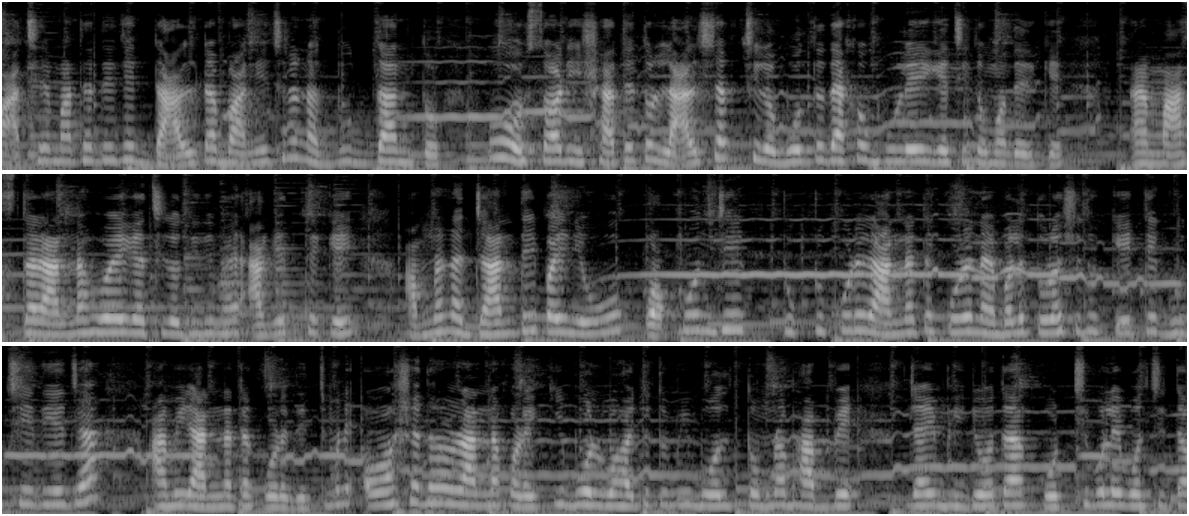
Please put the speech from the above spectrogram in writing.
মাছের মাথা দিয়ে যে ডালটা বানিয়েছিল না, দুর্দান্ত। ও সরি সাথে তো লাল শাক ছিল, বলতে দেখো ভুলেই গেছি তোমাদেরকে। আর মাছটা রান্না হয়ে গেছিল, দিদিভাই, আগের থেকেই। আমরা না জানতেই পারিনি, ও কখন যে টুকটুক করে রান্নাটা করে নেয়। বলে, তোরা শুধু কেটে গুছিয়ে দিয়ে যা, আমি রান্নাটা করে দিচ্ছি। মানে অসাধারণ রান্না করে, কি বলব? হয়তো তুমি বল, তোমরা ভাববে যে আমি ভিডিওটা করছি বলে বলছি। তা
